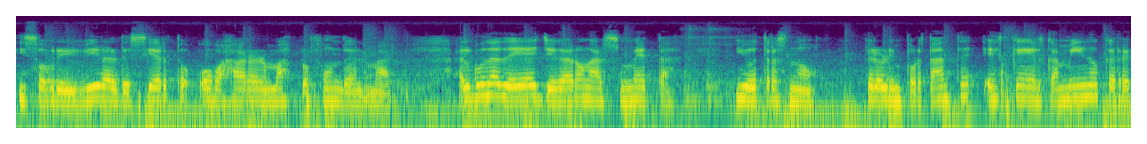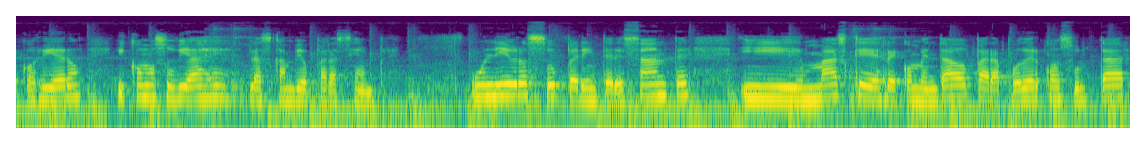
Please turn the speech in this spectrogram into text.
y sobrevivir al desierto o bajar a lo más profundo del mar. Algunas de ellas llegaron a su meta y otras no, pero lo importante es que en el camino que recorrieron y cómo su viaje las cambió para siempre. Un libro súper interesante y más que recomendado para poder consultar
